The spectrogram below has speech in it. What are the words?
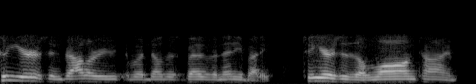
two years, and Valerie would know this better than anybody. Two years is a long time.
